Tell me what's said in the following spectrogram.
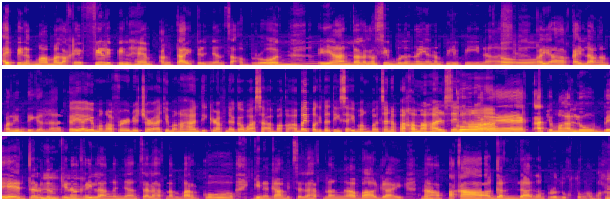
ay pinagmamalaki, Philippine hemp ang title niyan sa abroad. Iyan, talagang simbolo na yan ng Pilipinas. Oo. Kaya kailangan panindigan natin. Kaya yung mga furniture at yung mga handicraft na gawa sa abaka, abay pagdating sa ibang bansa, napakamahal, Sen, ha? Correct. At yung mga lubid, talagang kinakailangan yan sa lahat ng barko, ginagamit sa lahat ng ah, bagay. Napakaganda ng produktong abaka.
